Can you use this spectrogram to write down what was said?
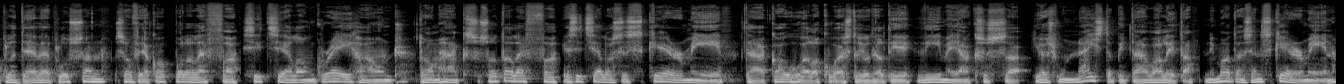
Apple TV Plusan Sofia Coppola-leffa, sitten siellä on Greyhound, Tom Hanks sotaleffa ja sitten siellä on se Scare Me, tämä kauhuelokuva, josta juteltiin viime jaksossa. Jos mun näistä pitää valita, niin mä otan sen Scare Meen.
